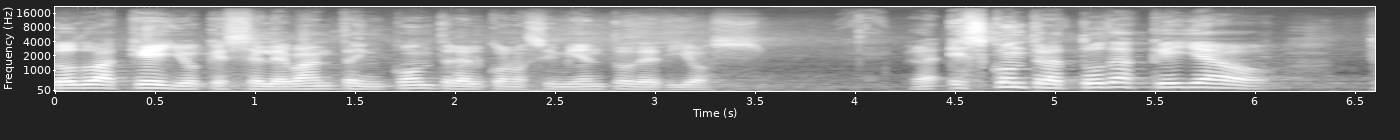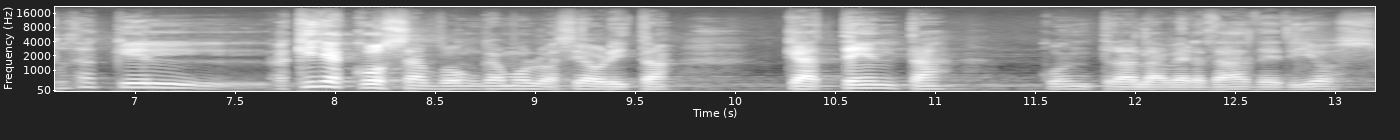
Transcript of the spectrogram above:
todo aquello que se levanta en contra del conocimiento de Dios. Es contra toda aquella, toda aquel, aquella cosa, pongámoslo así ahorita, que atenta contra la verdad de Dios.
